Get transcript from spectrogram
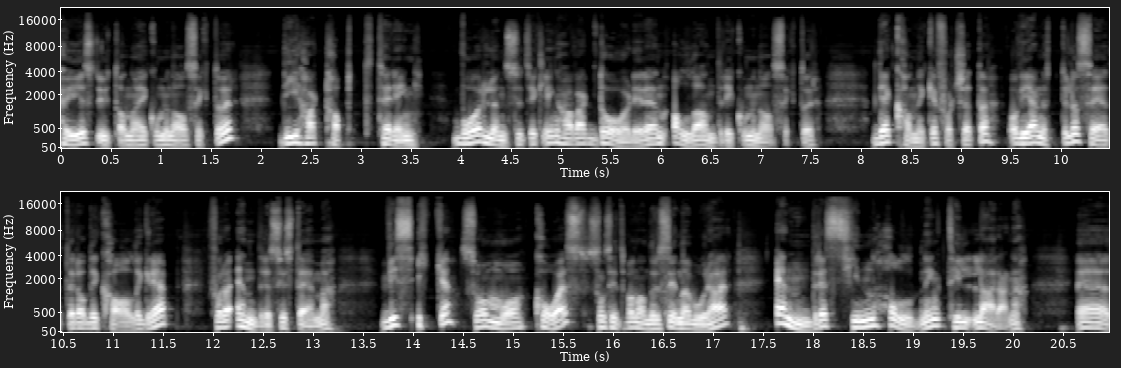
høyest utdanna i kommunal sektor, de har tapt terreng. Vår lønnsutvikling har vært dårligere enn alle andre i kommunal sektor. Det kan ikke fortsette, og vi er nødt til å se etter radikale grep for å endre systemet. Hvis ikke, så må KS, som sitter på den andre siden av bordet her, endre sin holdning til lærerne. Eh,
